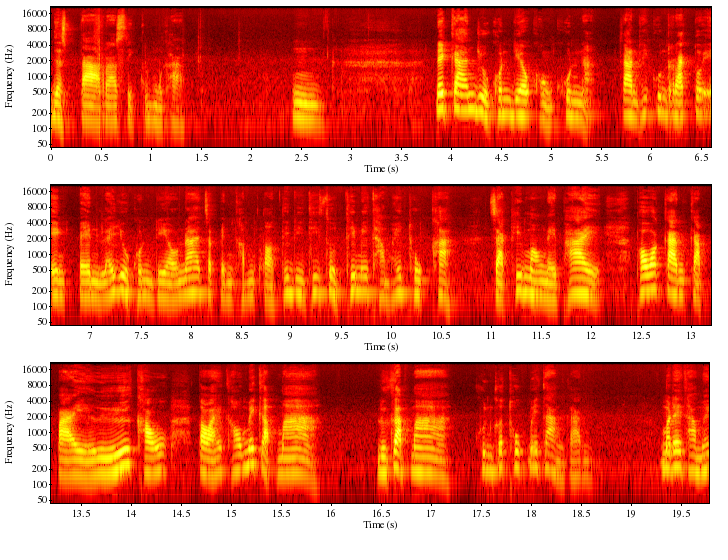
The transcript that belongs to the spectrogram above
เดอะสตาราศีกุมค่ะ อืม ในการอยู่คนเดียวของคุณน่ะการที่คุณรักตัวเองเป็น และอยู่คนเดียวน่าจะเป็นคำตอบที่ดีที่สุดที่ไม่ทำให้ทุกข์ค่ะ จากที่มองในไพ่ เพราะว่าการกลับไปหรือเขาต่อให้เขาไม่กลับมา รือกลับมาคุณก็ทุกข์ไม่ต่างกันไม่ได้ทำให้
